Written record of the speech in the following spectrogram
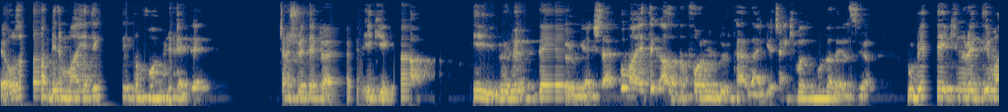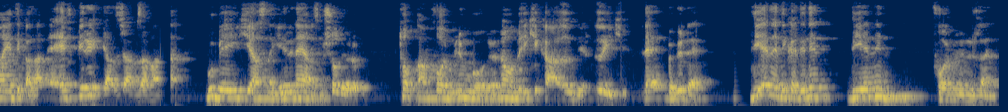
E o zaman benim manyetik formülü neydi? Ben şuraya tekrar 2 K I bölü D diyorum gençler. Bu manyetik alanın formülüdür telden geçen ki bakın burada da yazıyor. Bu B2'nin ürettiği manyetik alan. E, F1'i yazacağım zaman da bu B2'yi aslında yerine yazmış oluyorum. Toplam formülüm bu oluyor. Ne oldu? 2K I1 I2 L bölü D. Diğerine dikkat edin. Diğerinin formülünüzden.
